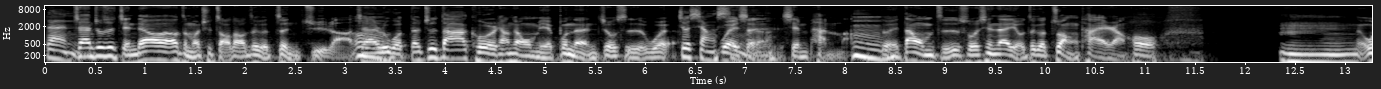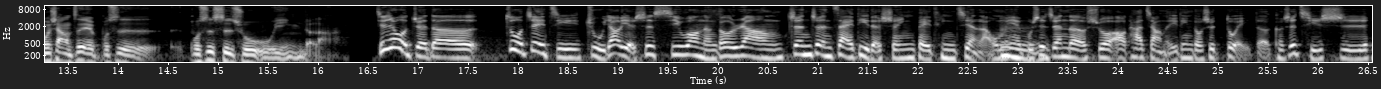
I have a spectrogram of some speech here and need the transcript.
但现在就是剪掉要怎么去找到这个证据啦。现在如果就是大家口耳相传，我们也不能就是为就相信未审先判嘛。嗯，对。但我们只是说现在有这个状态，然后嗯，我想这也不是不是事出无因的啦。其实我觉得做这集主要也是希望能够让真正在地的声音被听见啦。我们也不是真的说哦，他讲的一定都是对的。可是其实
